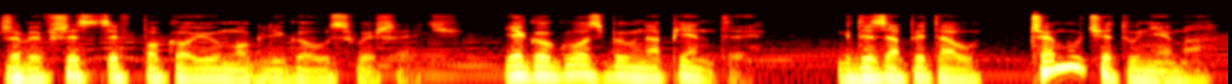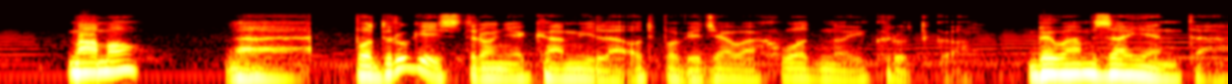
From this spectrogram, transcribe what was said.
żeby wszyscy w pokoju mogli go usłyszeć. Jego głos był napięty, gdy zapytał, czemu cię tu nie ma? Mamo? Po drugiej stronie Kamila odpowiedziała chłodno i krótko. Byłam zajęta,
